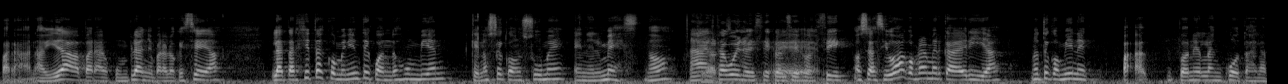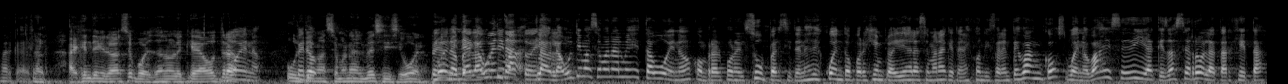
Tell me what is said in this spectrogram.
para Navidad, para cumpleaños, para lo que sea, la tarjeta es conveniente cuando es un bien que no se consume en el mes, ¿no? Ah, está bueno ese consejo, Eh, sí. O sea, si vas a comprar mercadería, no te conviene ponerla en cuotas la mercadería. Claro, hay gente que lo hace porque ya no le queda otra Bueno, última pero- semana del mes y dice, bueno, Pero bueno, pero la última, claro, la última semana del mes está bueno comprar por el súper. Si tenés descuento, por ejemplo, hay días de la semana que tenés con diferentes bancos. Bueno, vas ese día que ya cerró la tarjeta,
